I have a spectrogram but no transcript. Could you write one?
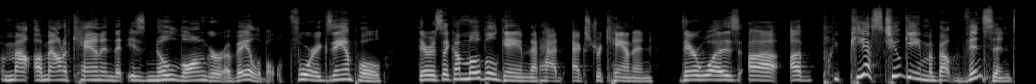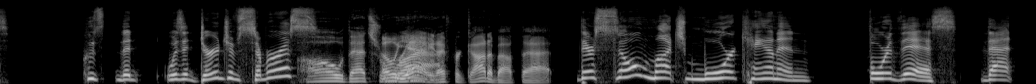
amount amount of canon that is no longer available. For example, there is like a mobile game that had extra canon. There was uh, a P- PS2 game about Vincent, who's the was it Dirge of Cerberus? Oh, that's Oh, right. yeah. I forgot about that. there's so much more canon for this that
